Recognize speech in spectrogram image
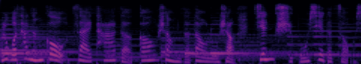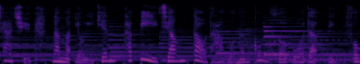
如果他能够在他的高尚的道路上坚持不懈地走下去，那么有一天他必将到达我们共和国的顶峰。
